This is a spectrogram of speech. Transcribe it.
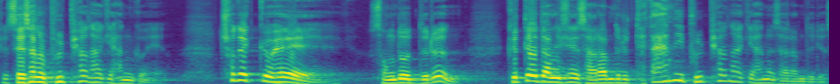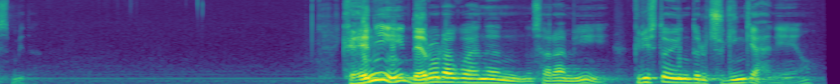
그 세상을 불편하게 한 거예요. 초대교회 성도들은 그때 당시에 사람들을 대단히 불편하게 하는 사람들이었습니다. 괜히 네로라고 하는 사람이 그리스도인들을 죽인 게 아니에요.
